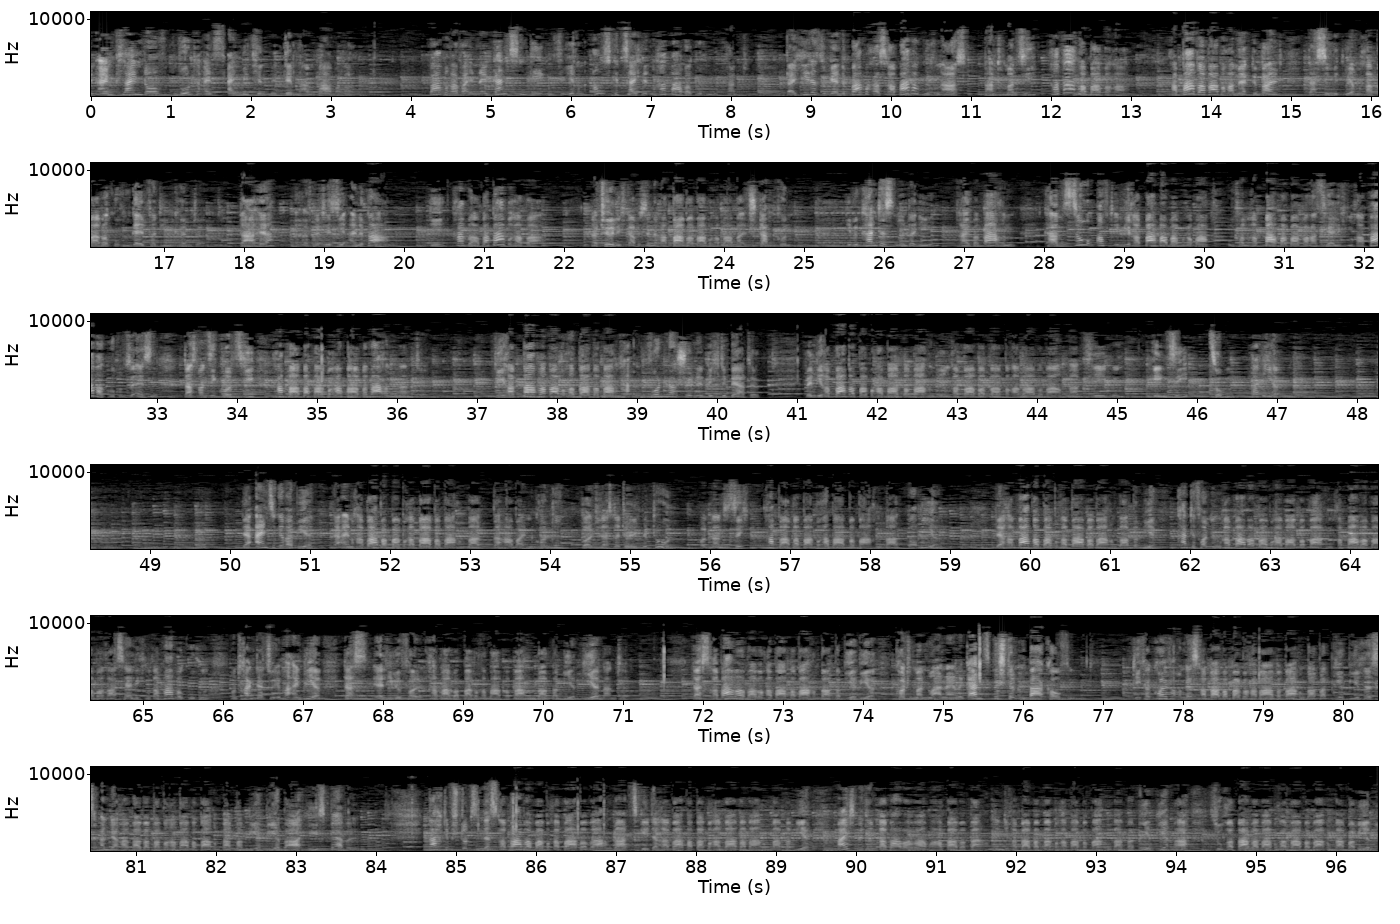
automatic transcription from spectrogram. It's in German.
In einem kleinen Dorf wohnte einst ein Mädchen mit dem Namen Barbara. Barbara war in der ganzen Gegend für ihren ausgezeichneten Rhabarberkuchen bekannt. Da jeder so gerne Barbaras Rhabarberkuchen aß, nannte man sie Rhabarber-Barbara. Rhabarber-Barbara merkte bald, dass sie mit ihrem Rhabarberkuchen Geld verdienen könnte. Daher eröffnete sie eine Bar, die Rhabarber-Barbara-Bar. Natürlich gab es in der Rhabarber-Barbara-Bar bald Stammkunden. Die bekanntesten unter ihnen, drei Barbaren, kamen so oft in die Rhabarber-Barbara, um von Rhabarber-Barbaras herrlichen Rhabarberkuchen zu essen, dass man sie kurz die Rhabarber-Barbara-Barbaren nannte. Die Rhabarber-Barbara-Barbaren hatten wunderschöne dichte Bärte. Wenn die Rhabarber-Barbara-Barbaren ihren Rhabarber-Barbara-Barbaren pflegten, gingen sie zum Barbier. Der einzige Barbier, der einen Rhabarber-Barbara-Barbaren bearbeiten konnte, wollte das natürlich betun und nannte sich Rhabarber-Barbara-Barbaren-Barbier. Der Rhabarber-Barbara-Barbaren-Barbier kannte von den Rhabarber-Barbara-Barbaren Rhabarber-Barbaras herrlichen Rhabarberkuchen und trank dazu immer ein Bier, das er liebevoll Rhabarber-Barbara-Barbaren-Barbier Bier nannte. Das Rhabarber-Barbara-Barbaren-Barbier Bier konnte man nur an einer ganz bestimmten Bar kaufen. Die Verkäuferin des Rhabarber-Barbara-Barbaren-Barbierbieres an der Rhabarber-Barbara-Barbaren-Barbier-Bierbar hieß Bärbel. Nach dem Stutzen des Rhabarber-Barbara-Barbaren-Barts geht der Rhabarber-Barbara-Barbaren-Barbier meist mit den Rhabarber-Barbara-Barbaren in die Rhabarber-Barbara-Barbaren-Barbier-Bierbar zu Rhabarber-Barbara-Barbaren-Barbier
